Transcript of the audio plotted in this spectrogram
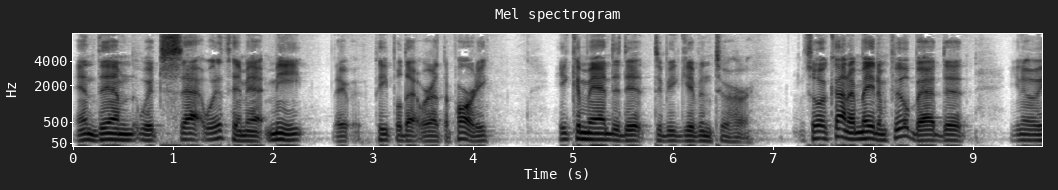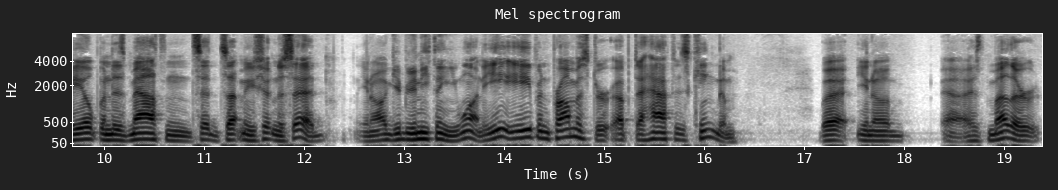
and them which sat with him at meat, they, people that were at the party, he commanded it to be given to her. So it kind of made him feel bad that, you know, he opened his mouth and said something he shouldn't have said. You know, I'll give you anything you want. He, even promised her up to half his kingdom. But, you know, uh, his mother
